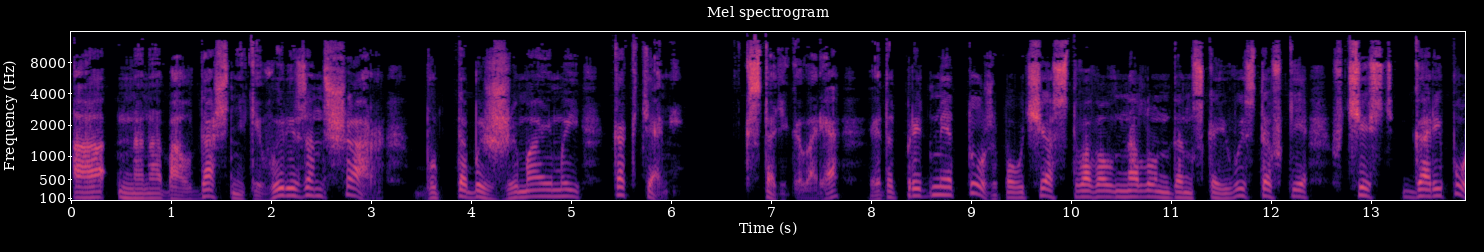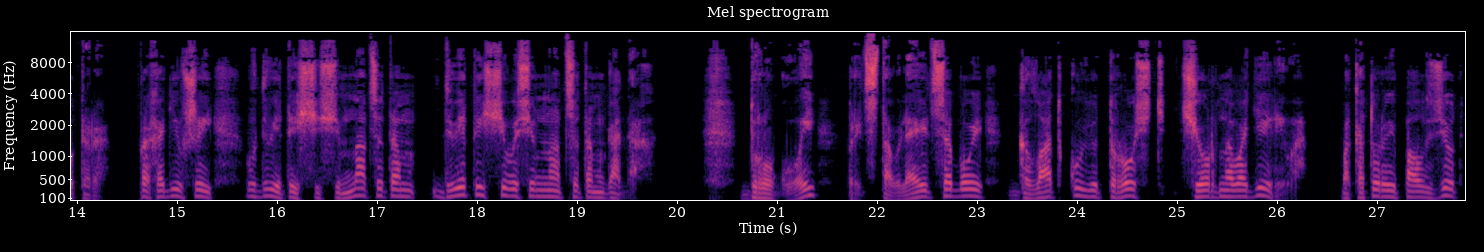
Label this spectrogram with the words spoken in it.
а на набалдашнике вырезан шар, будто бы сжимаемый когтями. Кстати говоря, этот предмет тоже поучаствовал на лондонской выставке в честь Гарри Поттера, проходившей в 2017-2018 годах. Другой представляет собой гладкую трость черного дерева, по которой ползет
